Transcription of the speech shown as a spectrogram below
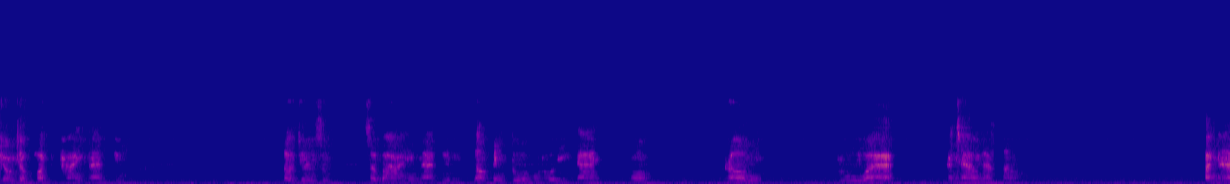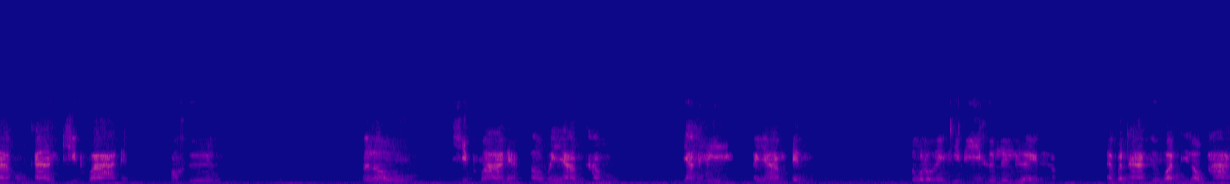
เราจะผ่อนคลายมากขึ้นเราจะรู้สึกสบายมากขึ้น เราเป็นตัวของเราเองได้เพราะเรารู้ว่าพระเจ้ารักเรา ปัญหาของการคิดว่าเนี่ยก็คือ เมื่อเราคิดว่าเนี่ย เราพยายามทำอย่างดีพยายามเป็นตัวเราเองที่ดีขึ้นเรื่อยๆนะครับ แต่ปัญหาคือวันที่เราพลาด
